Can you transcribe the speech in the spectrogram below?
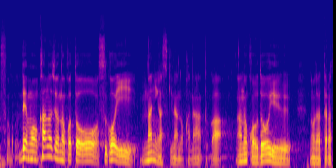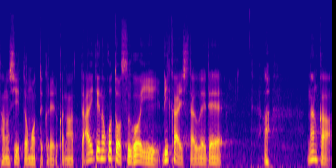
そう。でも彼女のことをすごい何が好きなのかなとかあの子どういうのだったら楽しいと思ってくれるかなって相手のことをすごい理解した上であなんか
